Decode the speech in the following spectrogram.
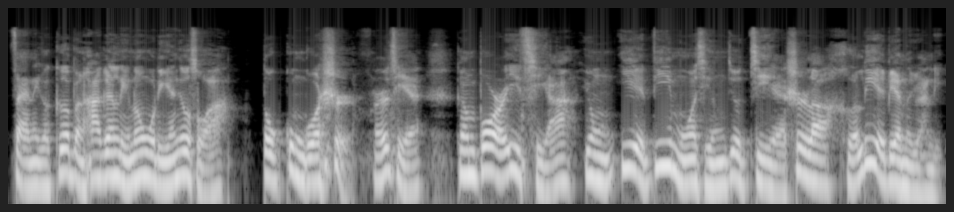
在那个哥本哈根理论物理研究所啊。都共过事，而且跟波尔一起啊，用液滴模型就解释了核裂变的原理。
